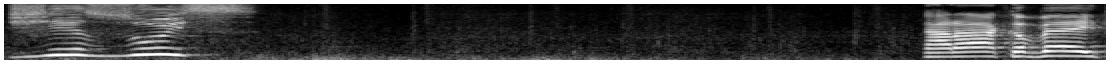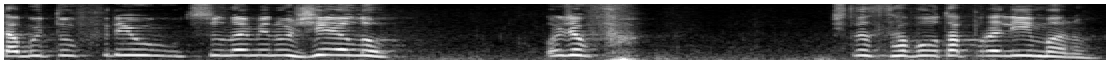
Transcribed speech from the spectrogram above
Jesus! Caraca, velho, tá muito frio. Tsunami no gelo. Onde eu fui? Deixa eu tentar voltar por ali, mano.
